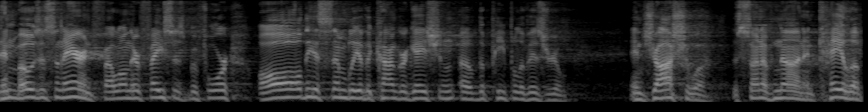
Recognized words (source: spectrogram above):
Then Moses and Aaron fell on their faces before all the assembly of the congregation of the people of Israel. And Joshua, the son of Nun, and Caleb,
